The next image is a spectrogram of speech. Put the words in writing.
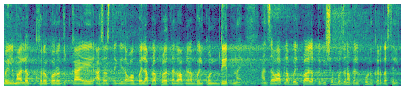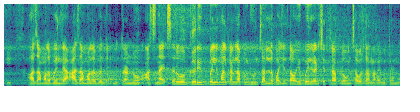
बैल मालक खरोखरच काय असं असतं की जेव्हा बैल आपला पळत नाही तेव्हा आपल्याला बैल कोण देत नाही. आणि जेव्हा आपला बैल पळायला लागतो की शंभर जण आपल्याला फोन करत असतील की आज आम्हाला बैल द्या आज आम्हाला बैल द्या. मित्रांनो असं नाही. सर्व गरीब बैल मालकांना आपण घेऊन चाललं पाहिजे. तेव्हा हे बैलगाडी क्षेत्र आपलं उंचावर जाणार आहे मित्रांनो.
